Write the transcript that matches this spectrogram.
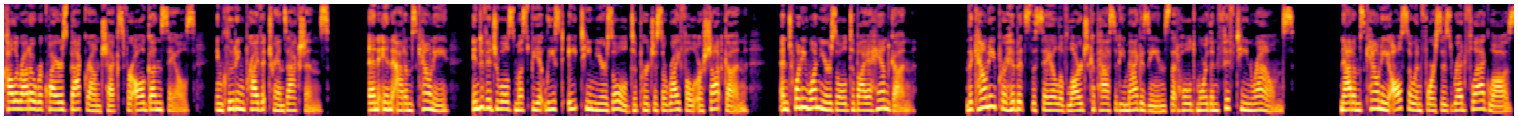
Colorado requires background checks for all gun sales, including private transactions. And in Adams County, individuals must be at least 18 years old to purchase a rifle or shotgun, and 21 years old to buy a handgun. The county prohibits the sale of large capacity magazines that hold more than 15 rounds. Adams County also enforces red flag laws,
